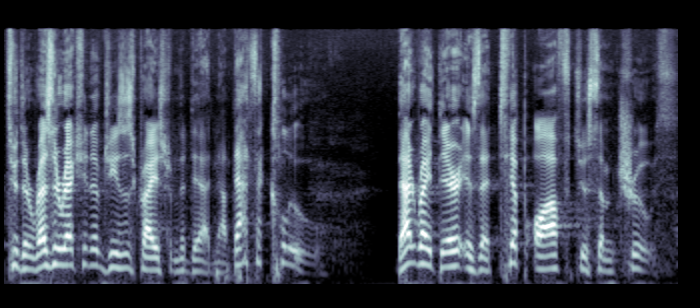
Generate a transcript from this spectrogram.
Through the resurrection of Jesus Christ from the dead. Now, that's a clue. That right there is a tip off to some truth.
